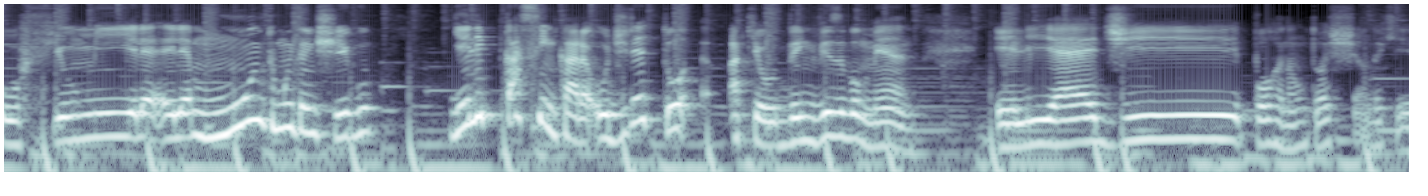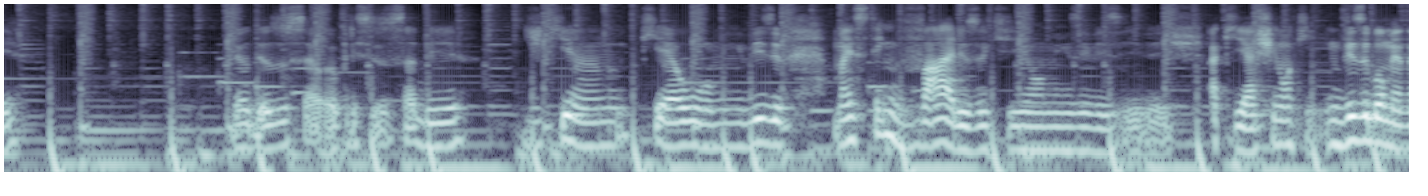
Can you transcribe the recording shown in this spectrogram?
O filme, ele é, ele é muito, muito antigo. E ele, assim, cara, o diretor, aqui, o The Invisible Man, ele é de... Porra, não tô achando aqui. Meu Deus do céu, eu preciso saber de que ano que é o Homem Invisível. Mas tem vários aqui, Homens Invisíveis. Aqui, achei um aqui. Invisible Man.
